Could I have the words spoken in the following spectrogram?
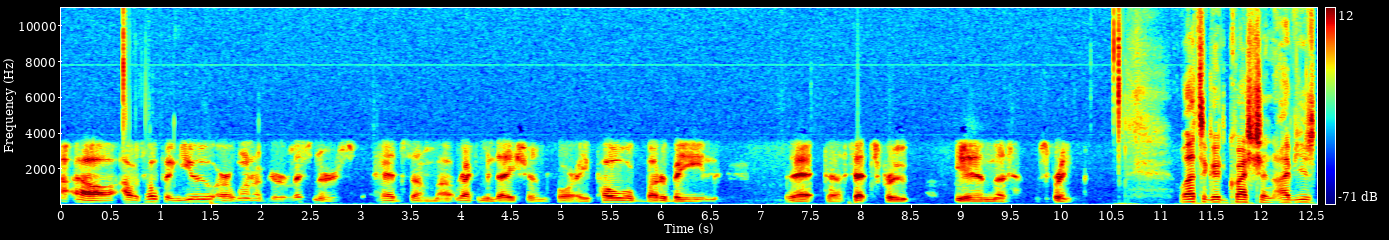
uh, I was hoping you or one of your listeners had some uh, recommendation for a pole butter bean that uh, sets fruit in the spring. Well, that's a good question. I've used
